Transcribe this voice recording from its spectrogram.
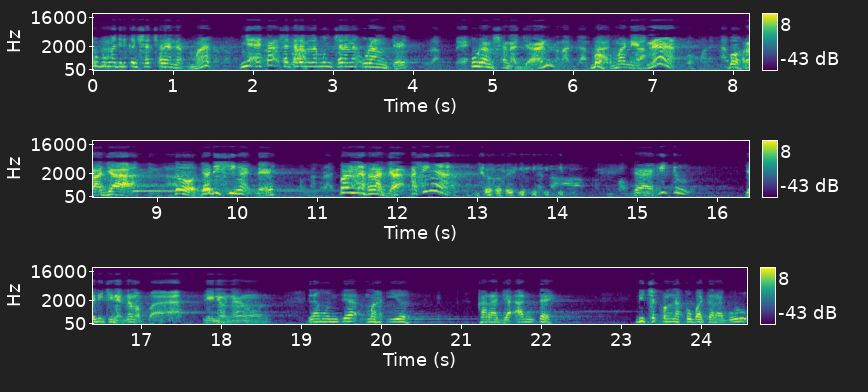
kudu ngajadikan sacarana mah nya nyaeta sacarana lamun carana urang teh? Urang sanajan? Bahwa manehna bahwa raja? Tuh jadi singa teh? Pernah raja. Asinga ah, dah gitu. Jadi cina nama pak? Lino naon? Lamun teh mah iya kerajaan teh? dicepeng naku batara guru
